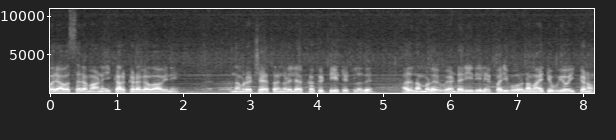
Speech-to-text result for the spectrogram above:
ഒരവസരമാണ് ഈ കർക്കിടക വാവിന് നമ്മുടെ ക്ഷേത്രങ്ങളിലൊക്കെ കിട്ടിയിട്ടുള്ളത്. അത് നമ്മൾ വേണ്ട രീതിയിൽ പരിപൂർണമായിട്ട് ഉപയോഗിക്കണം.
